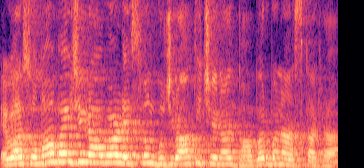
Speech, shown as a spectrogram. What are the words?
એવા Somabhaiji Raval S one Gujarati channel Bhabhar Banaskantha.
